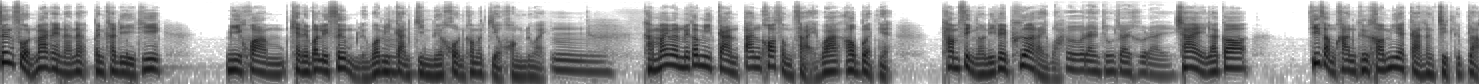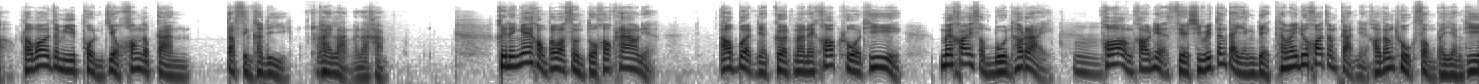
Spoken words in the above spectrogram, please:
ซึ่งส่วนมากในนั้นอะเป็นคดีที่มีความแค n น i บ a ลิซึมหรือว่ามีการกินเนื้อคนเข้ามาเกี่ยวข้องด้วยอืม ทำให้มันก็มีการตั้งข้อสงสัยว่าอัลเบิร์ตเนี่ยทำสิ่งเหล่านี้ไปเพื่ออะไรวะเออแรงจูงใจคืออะไร ใช่แล้วก็ที่สำคัญคือเขามีอาการทางจิตหรือเปล่า เพราะว่ามันจะมีผลเกี่ยวข้องกับการตัดสินคดีครับภายหลังนะครับ คือในแง่ของประวัติส่วนตัวคร่าวๆเนี่ยอัลเบิร์ตเนี่ยเกิดมาในครอบครัวที่ไม่ค่อยสมบูรณ์เท่าไหร่อืมพ่อของเขาเนี่ยเสียชีวิตตั้งแต่ยังเด็กทำให้ด้วยข้อจำกัดเนี่ยเขาต้องถูกส่งไปยังที่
